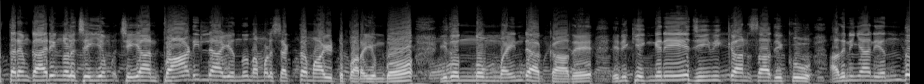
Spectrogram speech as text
അത്തരം കാര്യങ്ങൾ ചെയ്യും ചെയ്യാൻ പാടില്ല എന്ന് നമ്മൾ ശക്തമായിട്ട് പറയുമ്പോൾ ഇതൊന്നും മൈൻഡാക്കാതെ എനിക്ക് ഇങ്ങനെ ജീവിക്കാൻ സാധിക്കൂ. അതിന് ഞാൻ എന്ത്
